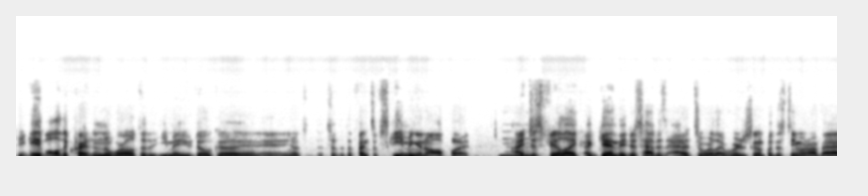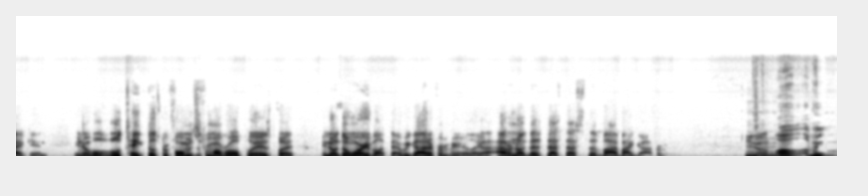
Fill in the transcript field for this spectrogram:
he gave all the credit in the world to the Ime Udoka and, and you know to the, to the defensive scheming and all, but I Mhm. just feel like again they just have this attitude where like we're just gonna put this team on our back and you know we'll, we'll take those performances from our role players, but you know don't worry about that. We got it from here. Like I, I don't know. That's that's that's the vibe I got from it. You know. Mhm. Well, I mean,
